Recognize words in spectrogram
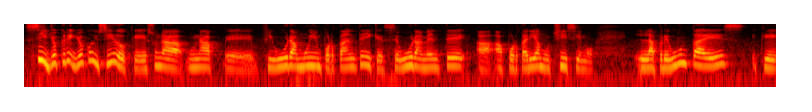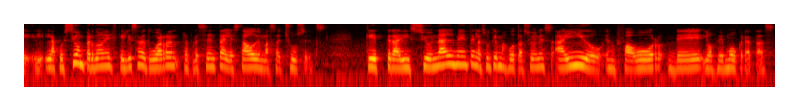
Sí, yo, creo, yo coincido que es una, una eh, figura muy importante y que seguramente aportaría muchísimo. La pregunta es que, la cuestión, perdón, es que Elizabeth Warren representa el estado de Massachusetts, que tradicionalmente en las últimas votaciones ha ido en favor de los demócratas.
